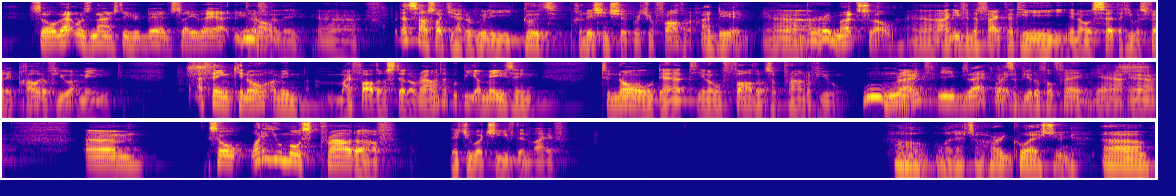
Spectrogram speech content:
so that was nice to hear Dad say that. You know, Definitely, yeah. But that sounds like you had a really good relationship with your father. I did. Yeah. very much so. Yeah, and even the fact that he, you know, said that he was very proud of you. I mean, I think, you know, I mean, my father is still around. It would be amazing to know that, you know, fathers are proud of you, right? Exactly. That's a beautiful thing. Yeah, yeah. Um, so, what are you most proud of that you achieved in life? Oh boy, that's a hard question. Uh,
